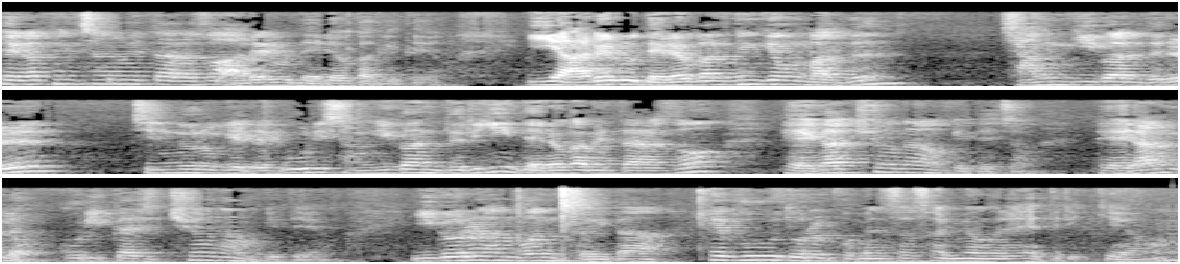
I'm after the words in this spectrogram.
폐가 팽창함에 따라서 아래로 내려가게 돼요. 이 아래로 내려간 횡경막은 장기관들을 짓누르게 되고 우리 장기관들이 내려감에 따라서 배가 튀어나오게 되죠. 배랑 옆구리까지 튀어나오게 돼요. 이거를 한번 저희가 해부도를 보면서 설명을 해드릴게요.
